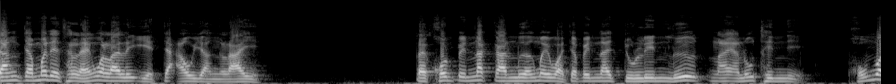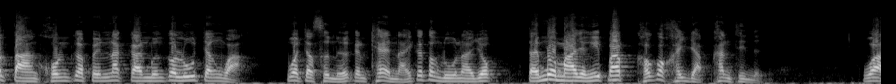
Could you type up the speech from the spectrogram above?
ยังจะไม่ได้แถลงว่ารายละเอียดจะเอาอย่างไร แต่คนเป็นนักการเมืองไม่ว่าจะเป็นนายจุลินหรือนายอนุทินนี่ ผมว่าต่างคนก็เป็นนักการเมืองก็รู้จังหวะ ว่าจะเสนอกันแค่ไหนก็ต้องดูนายก แต่เมื่อมาอย่างนี้ปั๊บเขาก็ขยับขั้นที่หนึ่งว่า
